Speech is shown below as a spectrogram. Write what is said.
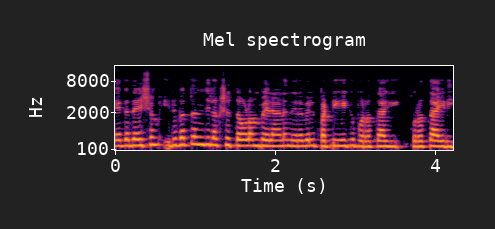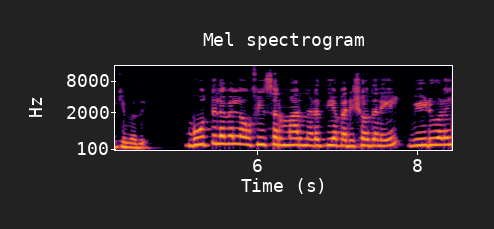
ഏകദേശം ഇരുപത്തഞ്ച് ലക്ഷത്തോളം പേരാണ് നിലവിൽ പട്ടികയ്ക്ക് പുറത്താക്കി പുറത്തായിരിക്കുന്നത്. ബൂത്ത് ലെവൽ ഓഫീസർമാർ നടത്തിയ പരിശോധനയിൽ വീടുകളിൽ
